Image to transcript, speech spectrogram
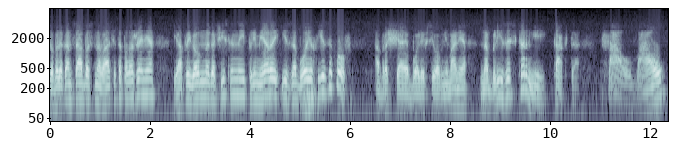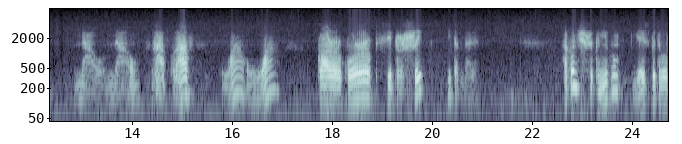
Чтобы до конца обосновать это положение, я привел многочисленные примеры из обоих языков, обращая более всего внимание на близость корней, как-то «вау-вау», «мяу-мяу», «гав-гав», «ва-ва», «кор-кур», «пси-прши» и так далее. Окончивши книгу, я испытывал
